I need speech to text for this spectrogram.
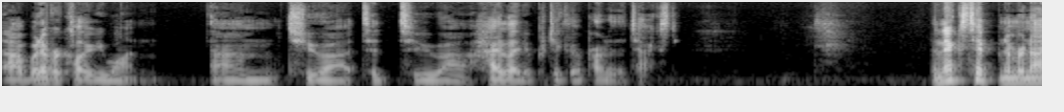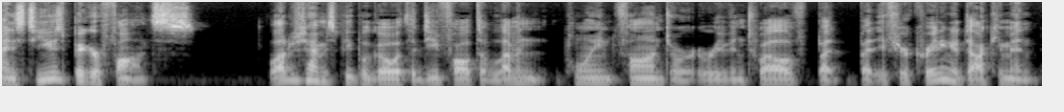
uh, whatever color you want um, to, uh, to, to uh, highlight a particular part of the text. The next tip, number nine, is to use bigger fonts. A lot of times people go with the default of 11 point font or, or even 12 but but if you're creating a document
